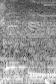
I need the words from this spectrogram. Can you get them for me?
should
